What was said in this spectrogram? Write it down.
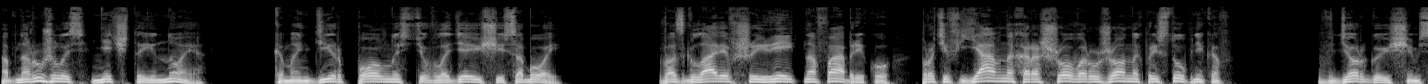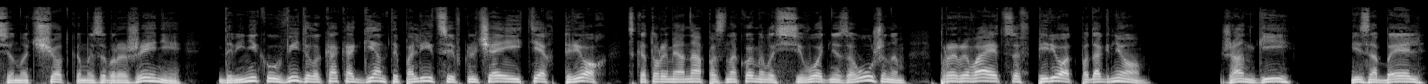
обнаружилось нечто иное. Командир, полностью владеющий собой, возглавивший рейд на фабрику против явно хорошо вооруженных преступников. В дергающемся, но четком изображении Доминика увидела, как агенты полиции, включая и тех трех, с которыми она познакомилась сегодня за ужином, прорывается вперед под огнем. Жанги, Изабель,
